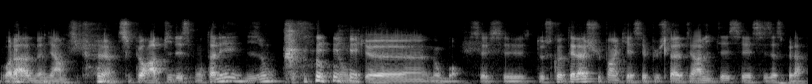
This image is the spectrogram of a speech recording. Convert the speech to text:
voilà, de manière un petit, peu, un petit peu rapide et spontanée, disons. Donc, euh, donc bon, c'est, de ce côté-là, je suis pas inquiet. C'est plus la latéralité, ces, ces aspects-là.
